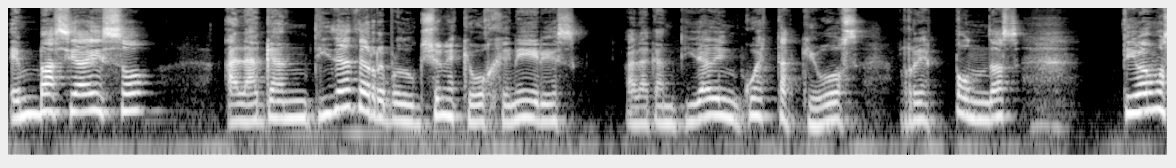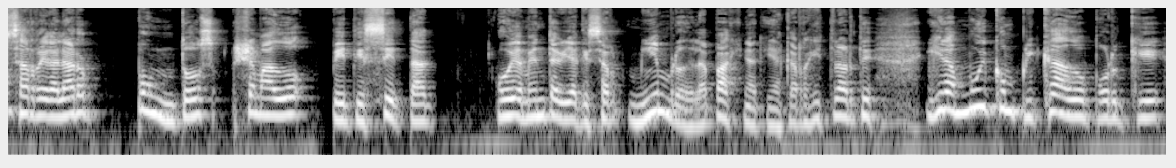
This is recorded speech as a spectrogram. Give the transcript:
En base a eso, a la cantidad de reproducciones que vos generes, a la cantidad de encuestas que vos respondas, te vamos a regalar puntos llamado PTZ. Obviamente había que ser miembro de la página, tenías que registrarte y era muy complicado porque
